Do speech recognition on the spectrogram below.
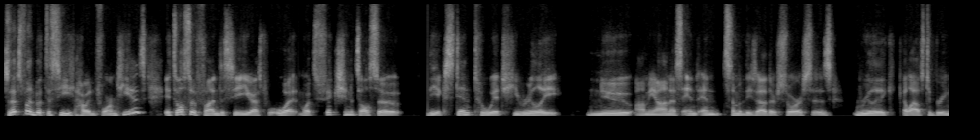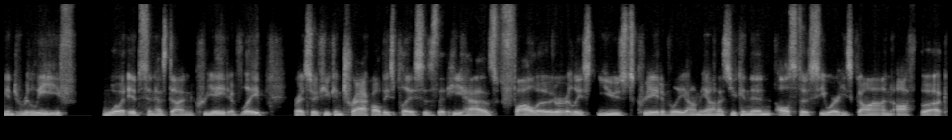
So that's fun both to see how informed he is. It's also fun to see you asked what what's fiction. It's also the extent to which he really knew Ammianus and and some of these other sources really allows to bring into relief what Ibsen has done creatively, right? So if you can track all these places that he has followed or at least used creatively Ammianus, you can then also see where he's gone off book.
